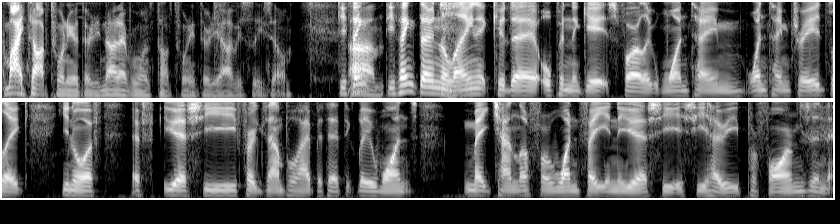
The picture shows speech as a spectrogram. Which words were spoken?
My top 20 or 30, not everyone's top 20 30, obviously. So Do you think? Um, do you think down the line it could uh, open the gates for like one time, one time trades? Like you know, if if UFC, for example, hypothetically wants Mike Chandler for one fight in the UFC to see how he performs, and you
